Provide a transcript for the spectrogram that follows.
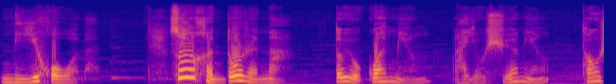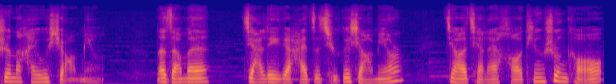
迷惑我们，所以很多人呐都有官名啊，有学名，同时呢还有小名。那咱们家里给孩子取个小名，叫起来好听顺口，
